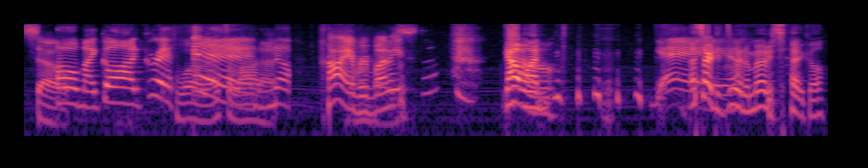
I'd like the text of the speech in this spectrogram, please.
So oh my God, Griffin! Whoa, that's a lot of- No. Hi, everybody. Got Oh. one. Yay! That's hard to do in a motorcycle.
